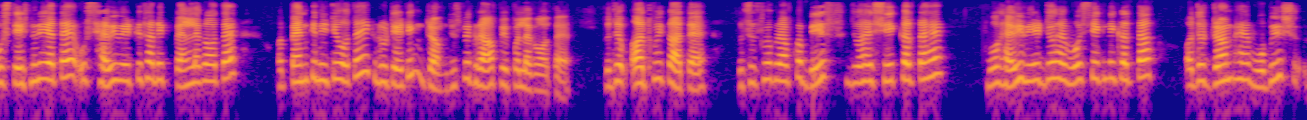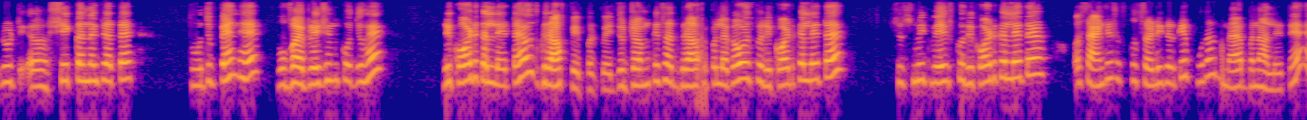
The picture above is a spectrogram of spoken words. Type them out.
वो स्टेशनरी रहता है, उस हैवी वेट के साथ एक पेन लगा होता है, और पेन के नीचे होता है एक रोटेटिंग ड्रम जिसपे ग्राफ पेपर लगा होता है। तो जब अर्थक्विक आता है तो सिस्मोग्राफ का बेस जो है शेक करता है, वो हैवी वेट जो है, वो शेक नहीं करता, और जो ड्रम है, वो भी शेक करने लग जाता है। तो वो जो पेन है, वो वाइब्रेशन को जो है रिकॉर्ड कर लेता है उस ग्राफ पेपर पे, जो ड्रम के साथ ग्राफ पेपर लगा हुआ उस पर रिकॉर्ड कर लेता है सिस्मिक वेव्स को रिकॉर्ड कर लेता है और साइंटिस्ट उसको स्टडी करके पूरा मैप बना लेते हैं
